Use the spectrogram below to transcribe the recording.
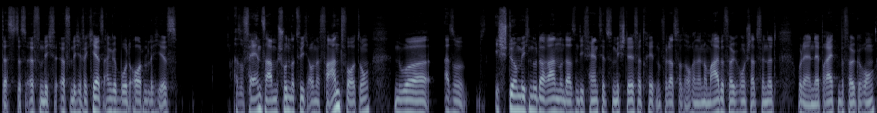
dass das öffentliche, öffentliche Verkehrsangebot ordentlich ist. Also Fans haben schon natürlich auch eine Verantwortung, nur also ich stürme mich nur daran und da sind die Fans jetzt für mich stellvertretend für das, was auch in der Normalbevölkerung stattfindet oder in der breiten Bevölkerung,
